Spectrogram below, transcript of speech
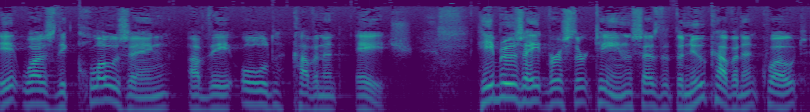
It was the closing of the Old Covenant age. Hebrews 8, verse 13 says that the new covenant, quote,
